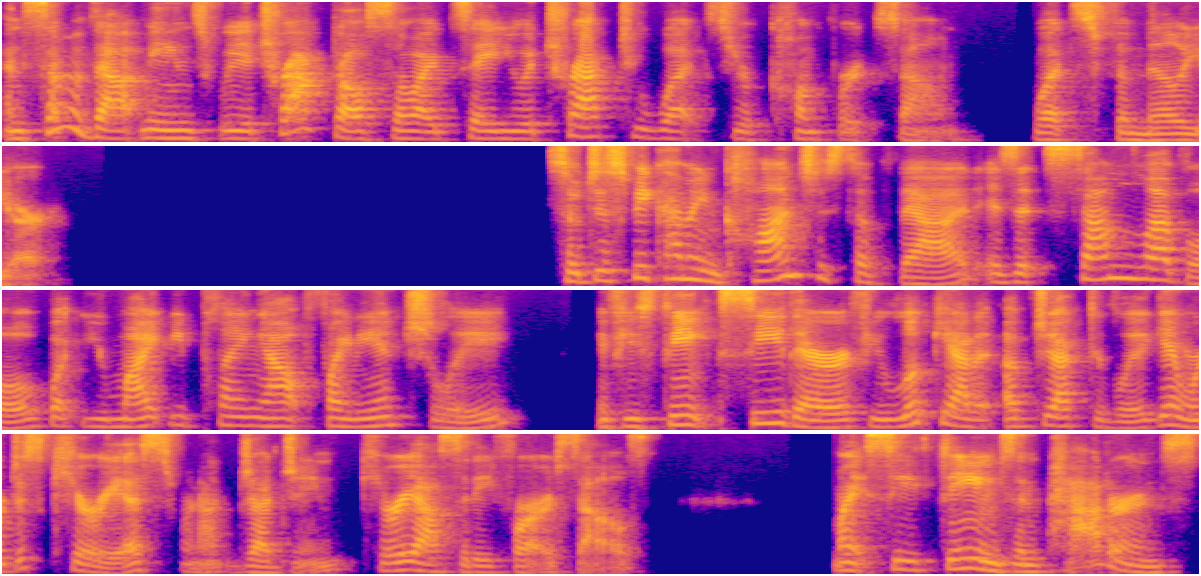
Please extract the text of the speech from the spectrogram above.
and some of that means we attract also i'd say you attract to what's your comfort zone what's familiar. So, just becoming conscious of that is at some level what you might be playing out financially. If you think, see there, if you look at it objectively, again, we're just curious, we're not judging, curiosity for ourselves, might see themes and patterns,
